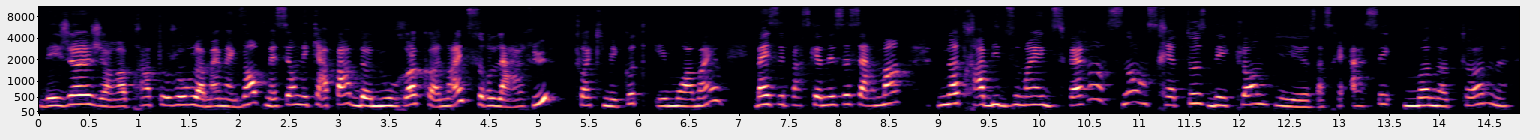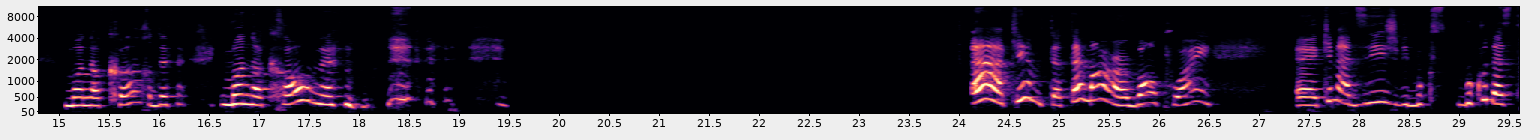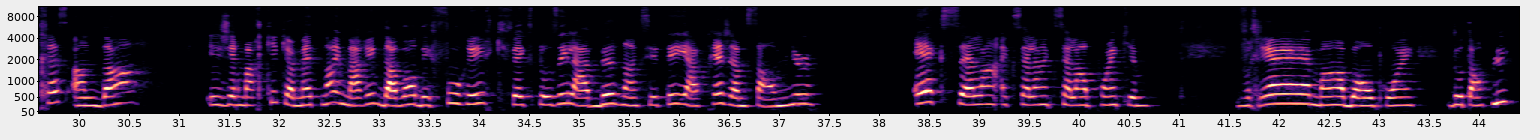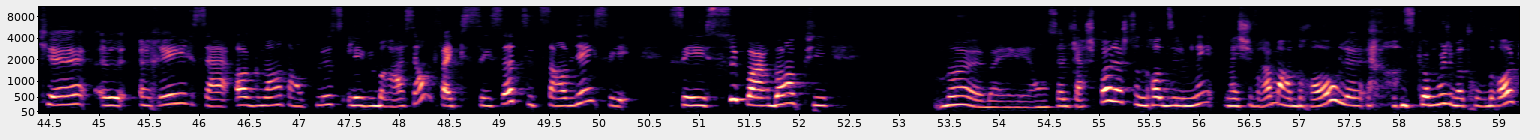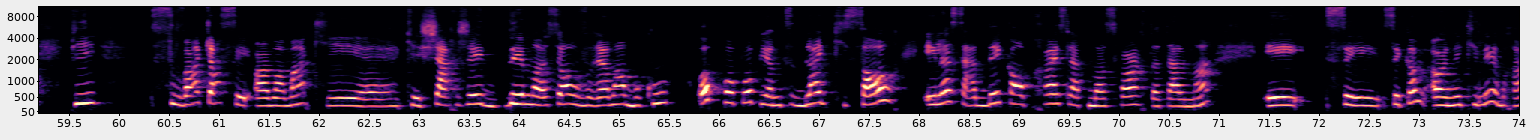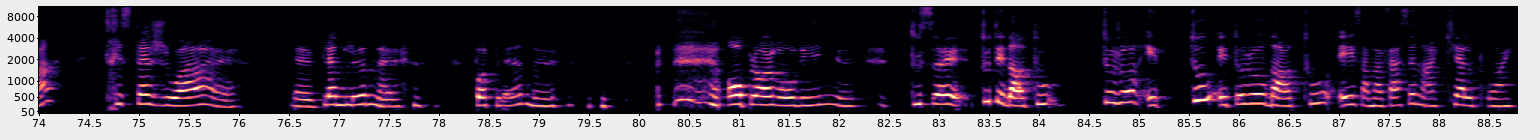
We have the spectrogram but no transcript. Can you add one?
Déjà, je reprends toujours le même exemple, mais si on est capable de nous reconnaître sur la rue, toi qui m'écoutes et moi-même, ben c'est parce que nécessairement notre habit d'humain est différent. Sinon, on serait tous des clones, puis ça serait assez monotone monocorde, monochrone. ah, Kim, tu as tellement un bon point. Euh, Kim a dit, je vis beaucoup, de stress en dedans et j'ai remarqué que maintenant, il m'arrive d'avoir des fous rires qui fait exploser la bulle d'anxiété et après, je me sens mieux. Excellent, excellent, excellent point, Kim. Vraiment bon point. D'autant plus que le rire, ça augmente en plus les vibrations. Fait que c'est ça, tu te sens bien, c'est super bon. Puis moi, ben, on se le cache pas, là, je suis une drôle d'illuminée, mais je suis vraiment drôle. en tout cas, moi, je me trouve drôle. Puis souvent, quand c'est un moment qui est, euh, qui est chargé d'émotions vraiment beaucoup, hop, hop, hop, il y a une petite blague qui sort et là, ça décompresse l'atmosphère totalement. Et c'est comme un équilibre, hein? Tristesse, joie, euh, euh, pleine lune, pas pleine. on pleure, on rit. tout ça, tout est dans tout. Toujours et tout est toujours dans tout et ça me fascine à quel point.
